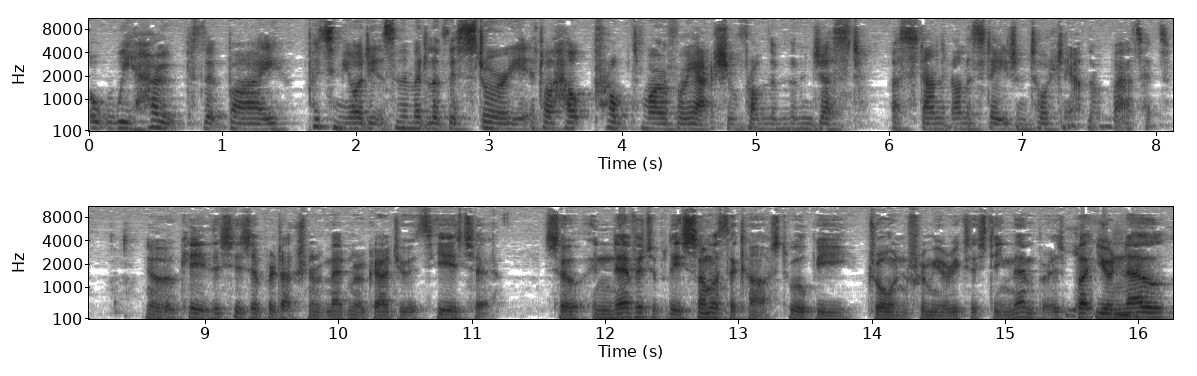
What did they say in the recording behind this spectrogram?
we hope that by putting the audience in the middle of this story, it'll help prompt more of a reaction from them than just us standing on a stage and talking at them about it. No, okay, this is a production of Medmer Graduate Theatre. So inevitably some of the cast will be drawn from your existing members, yeah. but you're now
